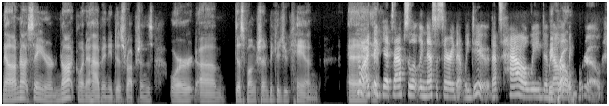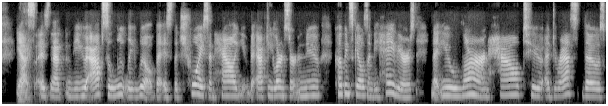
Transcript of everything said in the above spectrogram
Now, I'm not saying you're not going to have any disruptions or um, dysfunction because you can. And no, I think it, that's absolutely necessary that we do. That's how we develop we grow. and grow. Yes, right. is that you absolutely will, but it's the choice and how you after you learn certain new coping skills and behaviors that you learn how to address those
